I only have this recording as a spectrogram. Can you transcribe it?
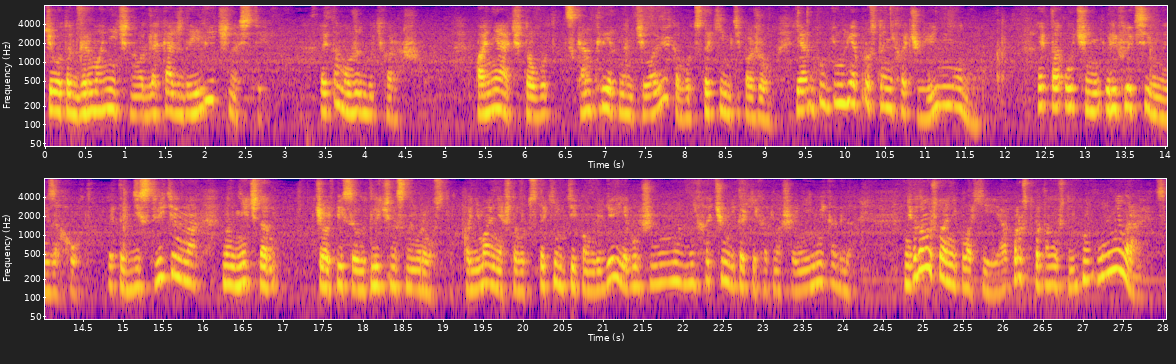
чего-то гармоничного для каждой личности, это может быть хорошо. Понять, что вот с конкретным человеком, вот с таким типажом, я, ну, я просто не хочу, я не могу. Это очень рефлексивный заход. Это действительно ну, нечто, что описывают личностным ростом понимание, что вот с таким типом людей я больше не, не хочу никаких отношений никогда. Не потому, что они плохие, а просто потому, что ну, не нравится.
